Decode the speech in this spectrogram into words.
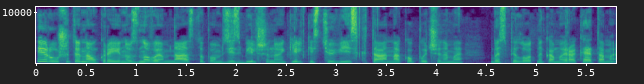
і рушити на Україну з новим наступом зі збільшеною кількістю військ та накопиченими безпілотниками ракетами.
